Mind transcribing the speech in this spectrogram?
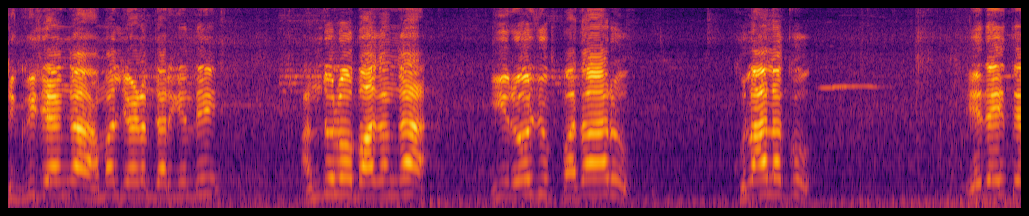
దిగ్విజయంగా అమలు చేయడం జరిగింది. అందులో భాగంగా ఈరోజు పదహారు కులాలకు ఏదైతే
